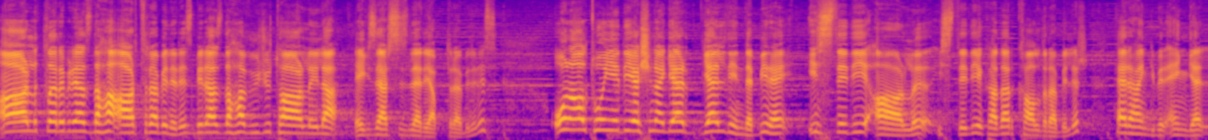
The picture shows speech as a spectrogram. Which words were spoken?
ağırlıkları biraz daha artırabiliriz. Biraz daha vücut ağırlığıyla egzersizler yaptırabiliriz. 16-17 yaşına gel- geldiğinde birey istediği ağırlığı istediği kadar kaldırabilir. Herhangi bir engel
